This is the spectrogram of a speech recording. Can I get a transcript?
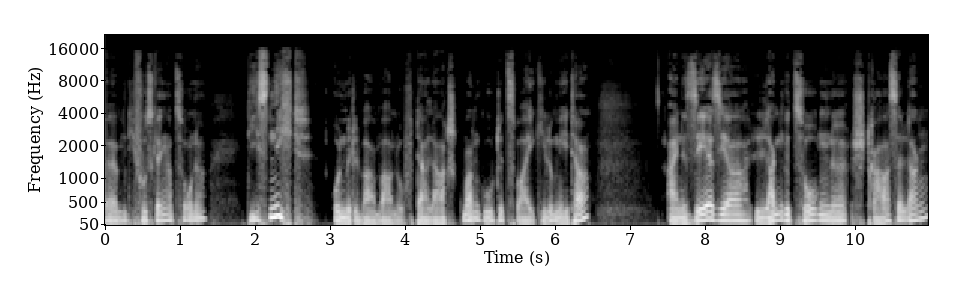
ähm, die Fußgängerzone, die ist nicht unmittelbar am Bahnhof. Da latscht man gute zwei Kilometer eine sehr, sehr langgezogene Straße lang,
